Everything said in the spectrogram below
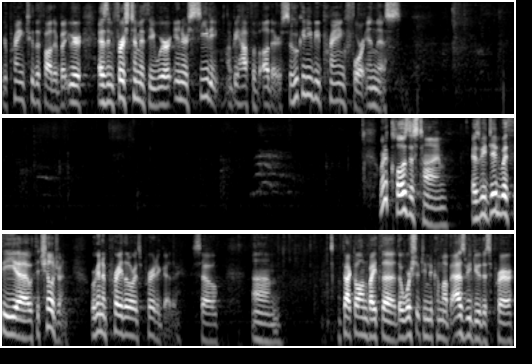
You're praying to the Father. But you're, as in 1 Timothy, we're interceding on behalf of others. So who can you be praying for in this? We're going to close this time as we did with the, uh, with the children, we're going to pray the Lord's Prayer together. So, um, in fact, I'll invite the, the worship team to come up as we do this prayer.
